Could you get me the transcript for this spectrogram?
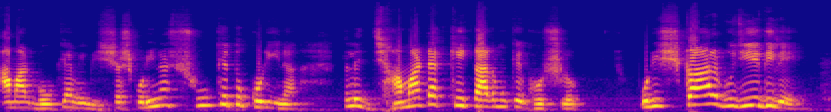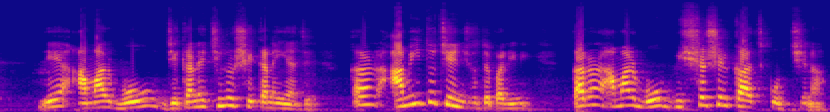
আমার বউকে আমি বিশ্বাস করি না, সুখে তো করি না। তাহলে ঝামাটা কে কার মুখে ঘষলো? পরিষ্কার বুঝিয়ে দিলে। যে আমার বউ যেখানে ছিল সেখানেই আছে। কারণ আমি তো চেঞ্জ হতে পারিনি। কারণ আমার বউ বিশ্বাসের কাজ করছে না।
